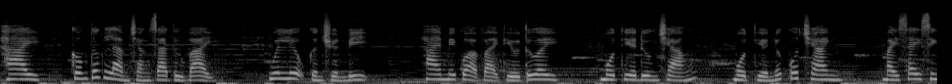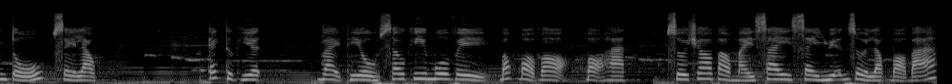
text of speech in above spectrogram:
2. Công thức làm trắng da từ vải Nguyên liệu cần chuẩn bị 20 quả vải thiều tươi một thìa đường trắng một thìa nước cốt chanh Máy xay sinh tố, xay lọc Cách thực hiện. Vải thiều sau khi mua về bóc bỏ vỏ, bỏ hạt Rồi cho vào máy xay, xay nhuyễn rồi lọc bỏ bã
